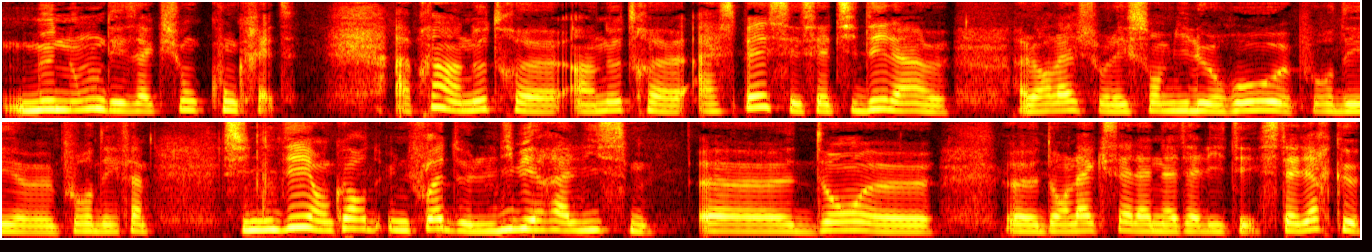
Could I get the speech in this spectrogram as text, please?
menons des actions concrètes. Après, un autre, un autre aspect, c'est cette idée-là. Euh, alors là, sur les 100 000 euros pour des, pour des femmes, c'est une idée, encore une fois, de libéralisme euh, dans euh, euh, dans l'accès à la natalité. C'est-à-dire que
